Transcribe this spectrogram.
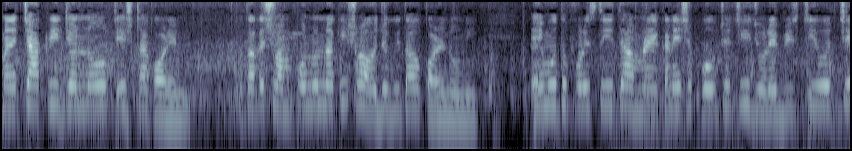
মানে চাকরির জন্য চেষ্টা করেন। তো তাদের সম্পূর্ণ নাকি সহযোগিতাও করেন উনি। এই মতো পরিস্থিতিতে আমরা এখানে এসে পৌঁছেছি। জোরে বৃষ্টি হচ্ছে।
